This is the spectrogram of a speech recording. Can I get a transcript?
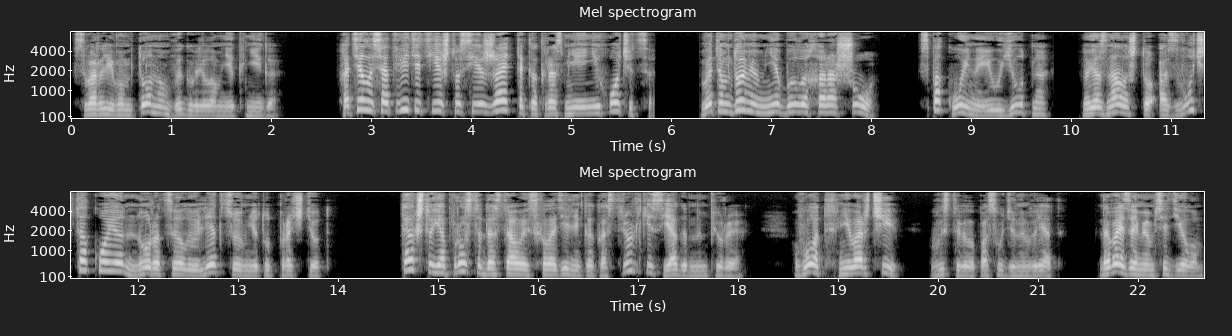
Сварливым тоном выговорила мне книга. Хотелось ответить ей, что съезжать-то как раз мне и не хочется. В этом доме мне было хорошо, спокойно и уютно, но я знала, что озвучь такое, Нора целую лекцию мне тут прочтет. Так что я просто достала из холодильника кастрюльки с ягодным пюре. «Вот, не ворчи», — выставила посудины в ряд. «Давай займемся делом.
